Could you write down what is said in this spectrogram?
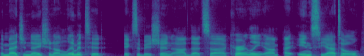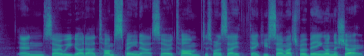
Imagination Unlimited exhibition uh, that's uh, currently um, in Seattle. And so we got uh, Tom Spina. So, Tom, just want to say thank you so much for being on the show.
